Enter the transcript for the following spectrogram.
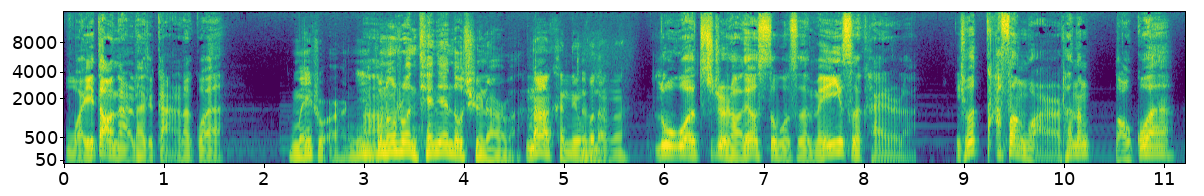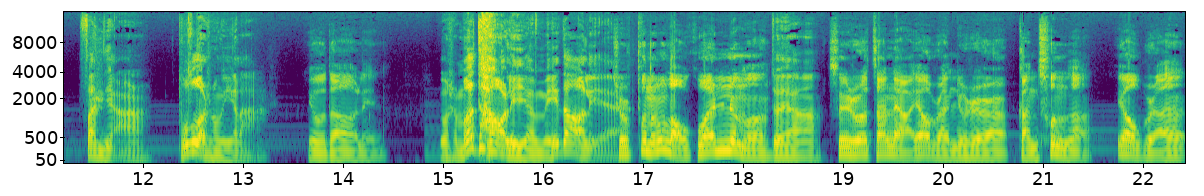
我一到那儿，他就赶上他关。没准儿，你啊不能说你天天都去那儿吧？那肯定不能啊！路过至少得有四五次，没一次开着的。你说大饭馆儿，他能老关饭点儿不做生意了？有道理，有什么道理呀？没道理。就是不能老关着嘛。对啊，所以说，咱俩要不然就是赶寸了，要不然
